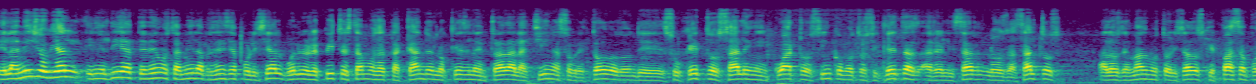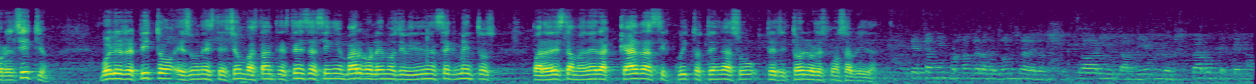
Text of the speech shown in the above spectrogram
El anillo vial, en el día tenemos también la presencia policial, vuelvo y repito, estamos atacando en lo que es la entrada a la China, sobre todo, donde sujetos salen en cuatro o cinco motocicletas a realizar los asaltos a los demás motorizados que pasan por el sitio. Vuelvo y repito, es una extensión bastante extensa, sin embargo, la hemos dividido en segmentos para de esta manera cada circuito tenga su territorio responsabilidad. ¿Qué tan importante la denuncia los y también los carros que tengan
